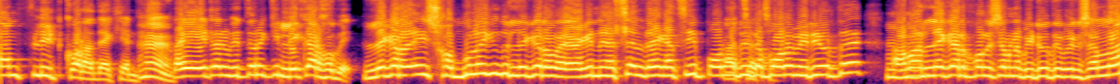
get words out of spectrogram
কমপ্লিট করা দেখেন। এটার ভিতরে কি লেকার হবে? লেখার এই সবগুলোই কিন্তু লেখার হবে। আগে ন্যাচারাল দেখাচ্ছি পরবর্তীতে আচ্ছা। পরে ভিডিওতে হুম। লেখার পলিশ আমরা ভিডিও দিব ইনশাল্লাহ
